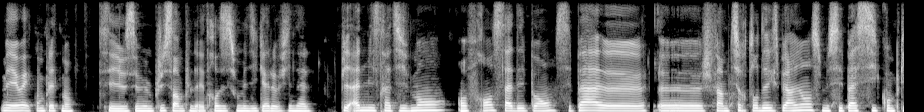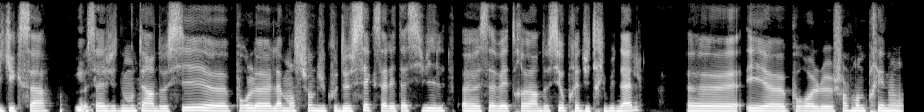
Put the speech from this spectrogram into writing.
mais ouais, complètement. C'est c'est même plus simple la transition médicale au final. Puis administrativement, en France, ça dépend. C'est pas, je fais un petit retour d'expérience, mais c'est pas si compliqué que ça. Il s'agit de monter un dossier euh, pour le, la mention du coup de sexe à l'état civil. Euh, ça va être un dossier auprès du tribunal. Euh, et euh, pour le changement de prénom,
